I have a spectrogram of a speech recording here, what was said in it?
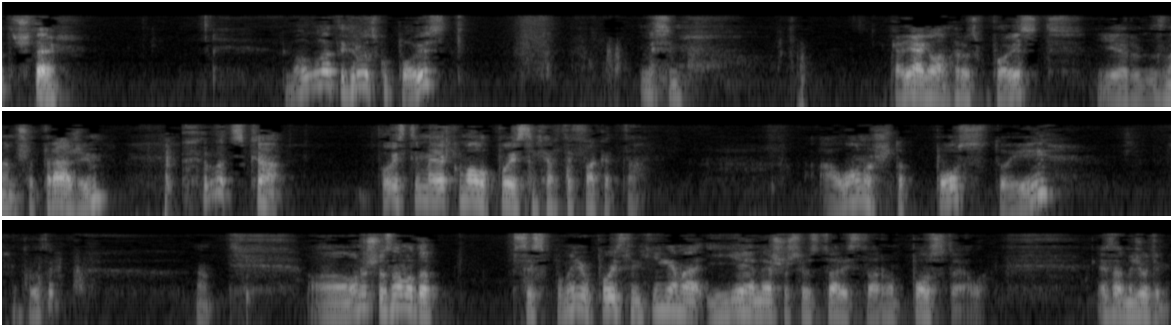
Znate šta je? Malo gledate hrvatsku povijest, mislim, kad ja gledam hrvatsku povijest, jer znam što tražim, hrvatska povijest ima jako malo povijesnih artefakata. A ono što postoji... Ono što znamo da se spomenju u povijesnim knjigama je nešto što je u stvari stvarno postojalo. E sad, međutim,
